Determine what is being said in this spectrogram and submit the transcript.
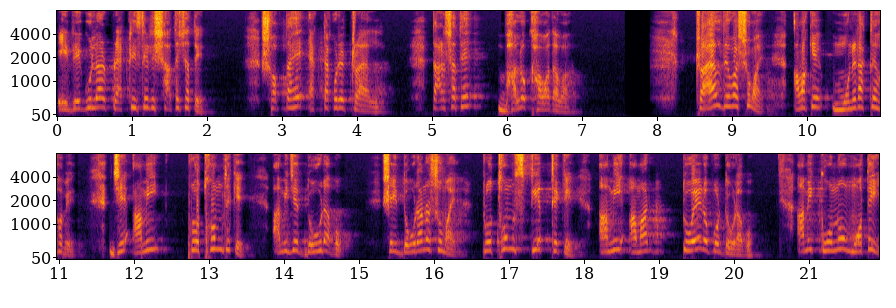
এই রেগুলার প্র্যাকটিসের সাথে সাথে সপ্তাহে একটা করে ট্রায়াল তার সাথে ভালো খাওয়া দাওয়া। ট্রায়াল দেওয়ার সময় আমাকে মনে রাখতে হবে যে আমি প্রথম থেকে আমি যে দৌড়াবো, সেই দৌড়ানোর সময় প্রথম স্টেপ থেকে আমি আমার টোয়ের ওপর দৌড়াবো। আমি কোনো মতেই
